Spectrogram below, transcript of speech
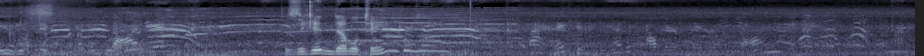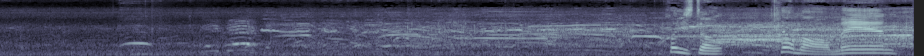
Is he getting double teamed or something? I hate it. Out there Please don't. Come on, man.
